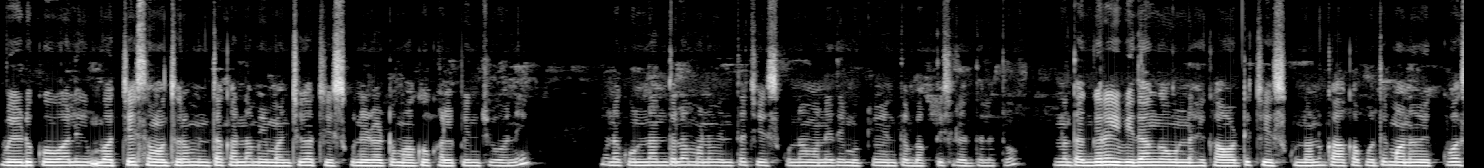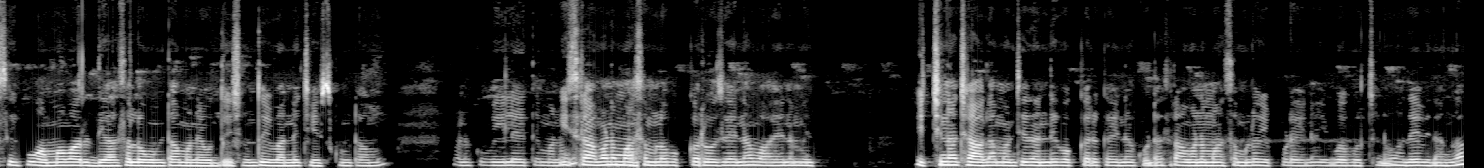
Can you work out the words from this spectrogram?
వేడుకోవాలి. వచ్చే సంవత్సరం ఇంతకన్నా మేము మంచిగా చేసుకునేటట్టు మాకు కల్పించు అని మనకు ఉన్నంతలో మనం ఎంత చేసుకున్నాం అనేది ముఖ్యం. ఎంత భక్తి శ్రద్ధలతో మన దగ్గర ఈ విధంగా ఉన్నాయి కాబట్టి చేసుకున్నాను. కాకపోతే మనం ఎక్కువసేపు అమ్మవారి ధ్యాసలో ఉంటామనే ఉద్దేశంతో ఇవన్నీ చేసుకుంటాము. మనకు వీలైతే మనం ఈ శ్రావణ మాసంలో ఒక్క రోజైనా వాయనం ఇచ్చినా చాలా మంచిదండి. ఒక్కరికైనా కూడా శ్రావణ మాసంలో ఎప్పుడైనా ఇవ్వవచ్చును. అదేవిధంగా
